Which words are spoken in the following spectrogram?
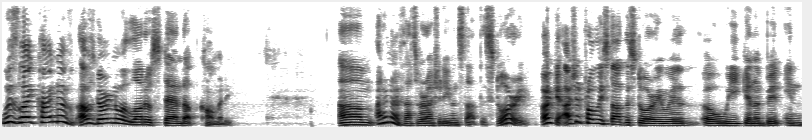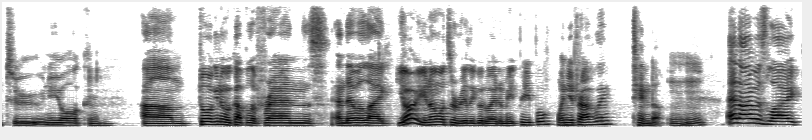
was like kind of. I was going to a lot of stand up comedy. Um, I don't know if that's where I should even start this story. Okay, I should probably start the story with a week and a bit into New York Mhm. um, talking to a couple of friends, and they were like, "Yo, you know what's a really good way to meet people when you're traveling? Tinder." Mm-hmm. And I was like,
